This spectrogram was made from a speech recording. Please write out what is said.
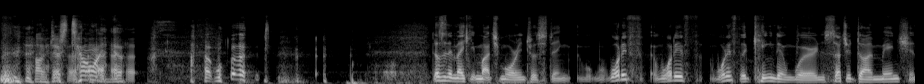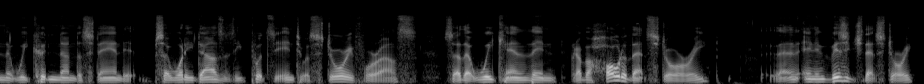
I'm just telling you. I would doesn't it make it much more interesting? What if what if what if the kingdom were in such a dimension that we couldn't understand it? So what he does is he puts it into a story for us, so that we can then grab a hold of that story and, and envisage that story.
